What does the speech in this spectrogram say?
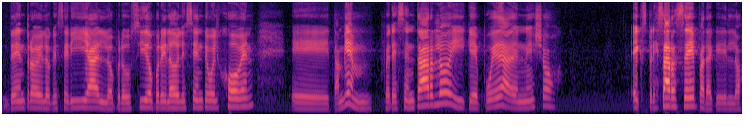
dentro de lo que sería lo producido por el adolescente o el joven, eh, también presentarlo y que puedan ellos expresarse para que los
